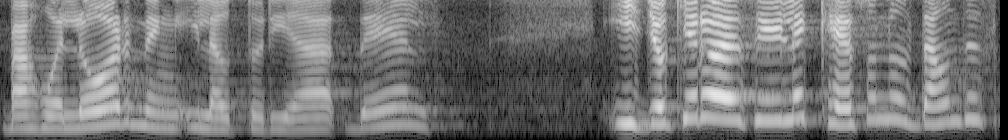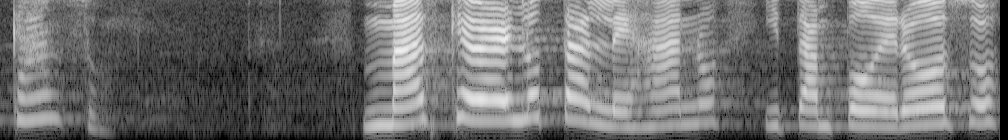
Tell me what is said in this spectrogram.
bajo el orden y la autoridad de Él. Y yo quiero decirle que eso nos da un descanso. Más que verlo tan lejano y tan poderoso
